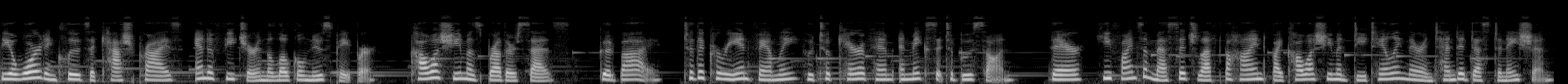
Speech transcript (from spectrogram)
The award includes a cash prize and a feature in the local newspaper. Kawashima's brother says goodbye to the Korean family who took care of him and makes it to Busan. There, he finds a message left behind by Kawashima detailing their intended destination.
